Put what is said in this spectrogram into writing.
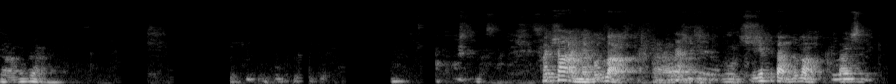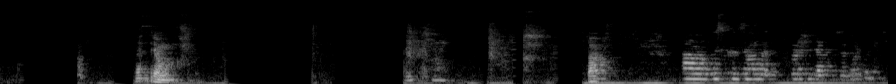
Да, да. Питання, будь ласка. Е, Чи є питання, будь ласка. Не стримуйся. Так. А ви сказали, перше дякую за доповідь.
